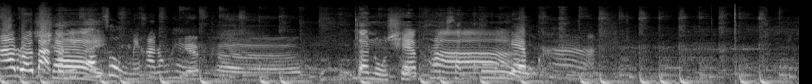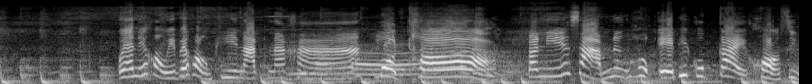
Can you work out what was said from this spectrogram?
4,500 บาทใช่ตอนนี้พร้อมส่งไหมคะ น้องแพรแก๊ปครับจะหนูเช็คให้สักครู่ แก็บค่ะ อุ้ยอันนี้ของวิเป็นของพีนัทนะคะ หมดค่ะ ตอนนี้ 316A พี่กุ๊กไก่ของสิน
